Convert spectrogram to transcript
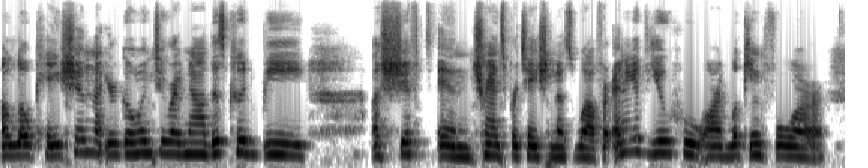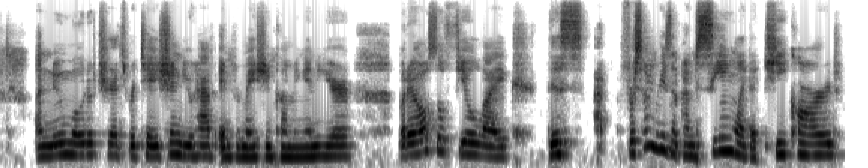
a location that you're going to right now. This could be a shift in transportation as well. For any of you who are looking for a new mode of transportation, you have information coming in here. But I also feel like this, for some reason, I'm seeing like a key card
